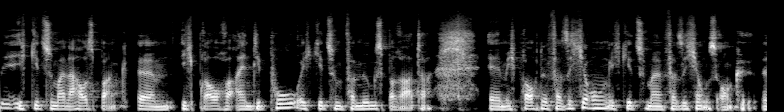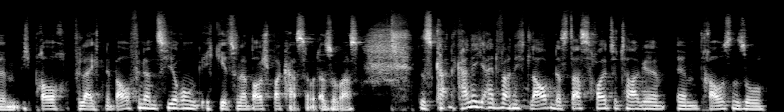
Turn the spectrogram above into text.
ich gehe zu meiner Hausbank. Ähm, ich brauche ein Depot, ich gehe zum Vermögensberater. Ähm, ich brauche eine Versicherung, ich gehe zu meinem Versicherungsonkel. Ähm, ich brauche vielleicht eine Baufinanzierung, ich gehe zu einer Bausparkasse oder sowas. Das kann, kann ich einfach nicht glauben, dass das heutzutage ähm, draußen so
